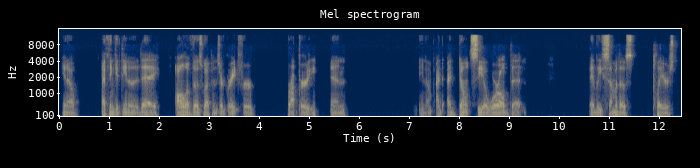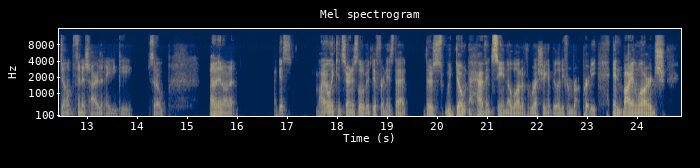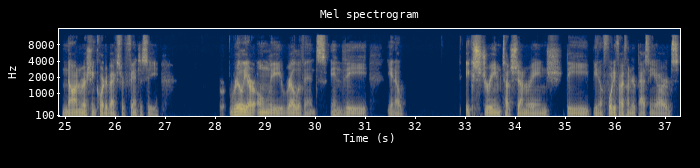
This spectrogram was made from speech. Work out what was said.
you know, I think at the end of the day, all of those weapons are great for Brock Purdy. And, you know, I I don't see a world that at least some of those players don't finish higher than ADP. So I'm in on it. I guess my only concern is a little bit different is that there's we don't haven't seen a lot of rushing ability from Brock Purdy. And by and large, non-rushing quarterbacks for fantasy really are only relevant in the, you know, extreme touchdown range, the, you know, 4500 passing yards,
